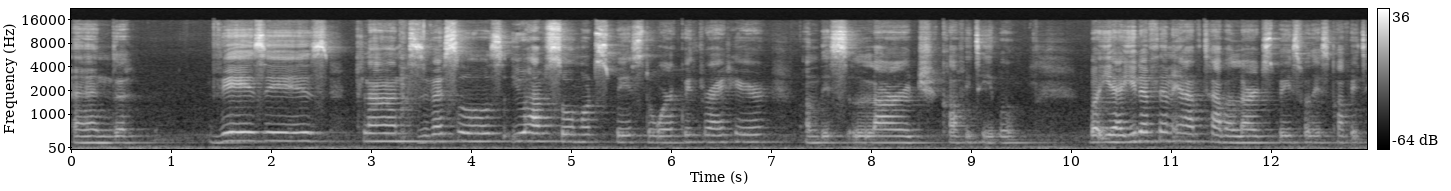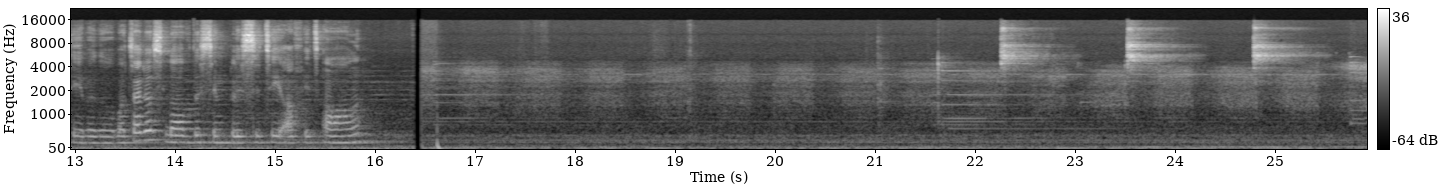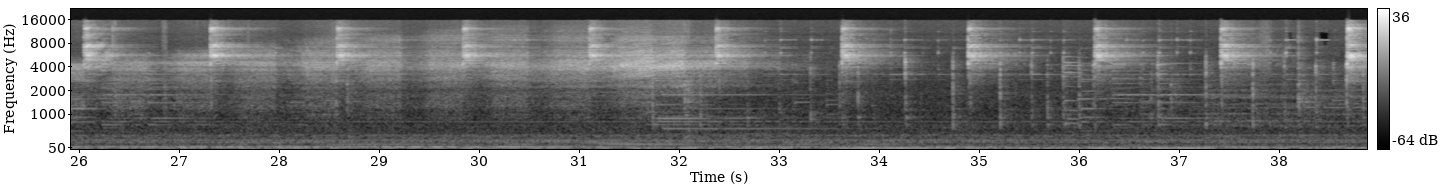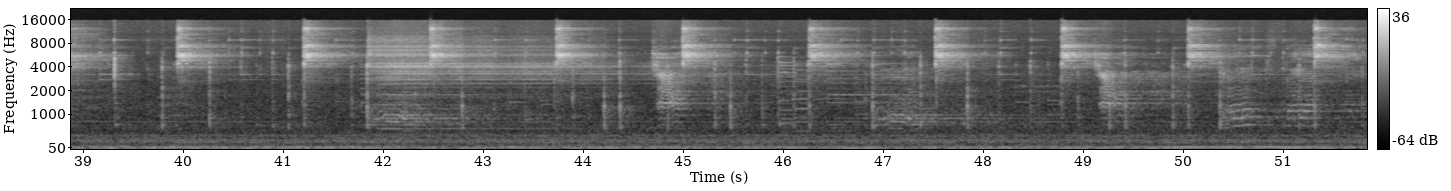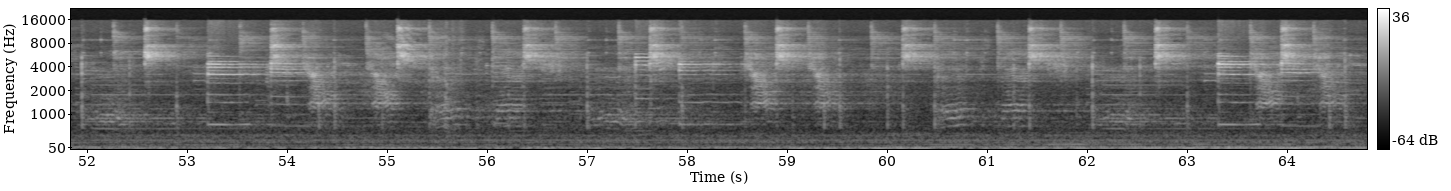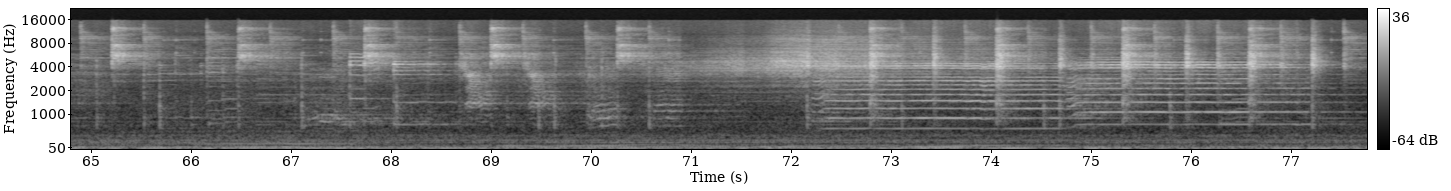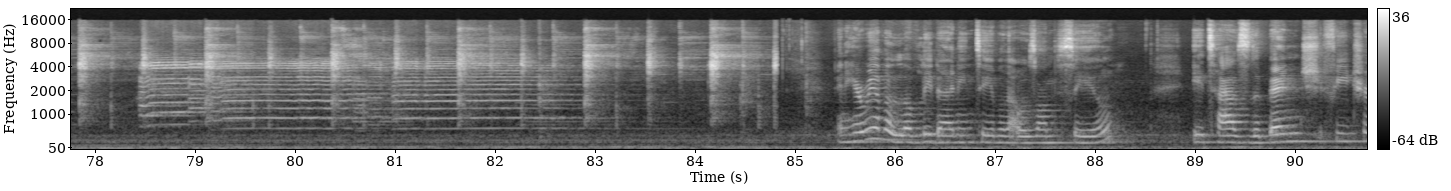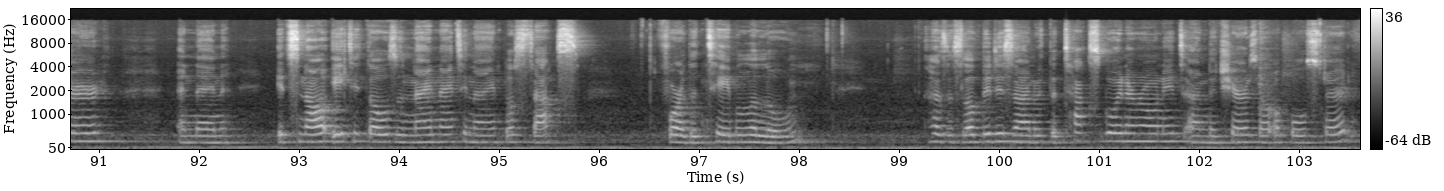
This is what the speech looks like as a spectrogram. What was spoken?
and vases, plants, vessels? You have so much space to work with right here on this large coffee table. But yeah, you definitely have to have a large space for this coffee table though. But I just love the simplicity of it all. And here we have a lovely dining table that was on sale. It has the bench feature and then it's now 80,999 plus tax for the table alone. It has this lovely design with the tax going around it and the chairs are upholstered.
